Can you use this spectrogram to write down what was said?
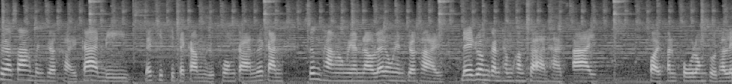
เพื่อสร้างเป็นเครือข่ายกล้าดี และคิดกิจกรรมหรือโครงการด้วยกัน ซึ่งทางโรงเรียนเราและโรงเรียนเครือข่าย ได้ร่วมกันทำความสะอาดหาดทราย ปล่อยพันปูลงสู่ทะเล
